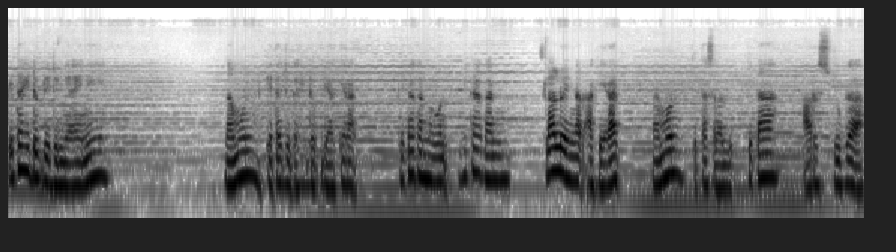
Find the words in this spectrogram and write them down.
kita hidup di dunia ini, namun kita juga hidup di akhirat. Kita akan kita akan selalu ingat akhirat, namun kita selalu kita harus juga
